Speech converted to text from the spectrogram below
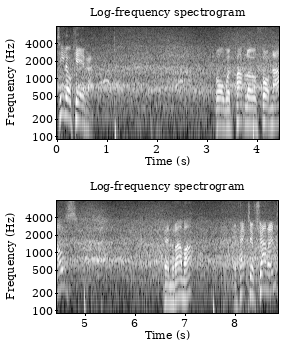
Thilo Kehrer. Ball with Pablo Fornals. Benrahma. Effective challenge.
